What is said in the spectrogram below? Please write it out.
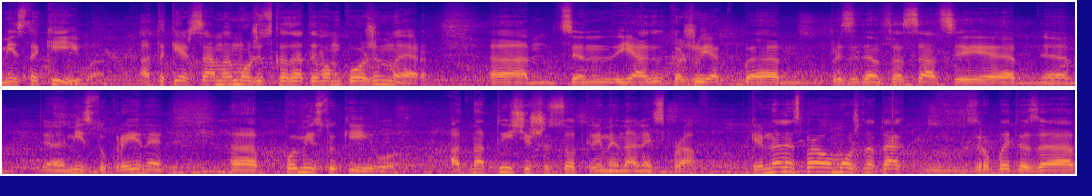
міста Києва. А таке ж саме може сказати вам кожен мер. Е, Це я кажу як е, президент Асоціації е, міст України по місту Києву. 1600 кримінальних справ. Кримінальну справу можна так зробити за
